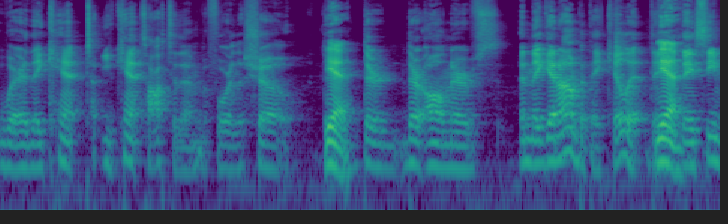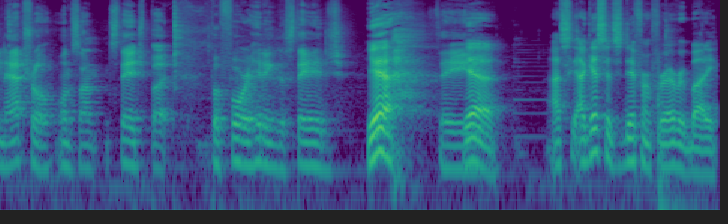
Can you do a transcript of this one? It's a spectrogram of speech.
where they can't t- you can't talk to them before the show. Yeah. They're they're all nerves and they get on, but they kill it. They, Yeah. they seem natural once on stage, but before hitting the stage, Yeah. they Yeah. I, see, I guess it's different for everybody.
